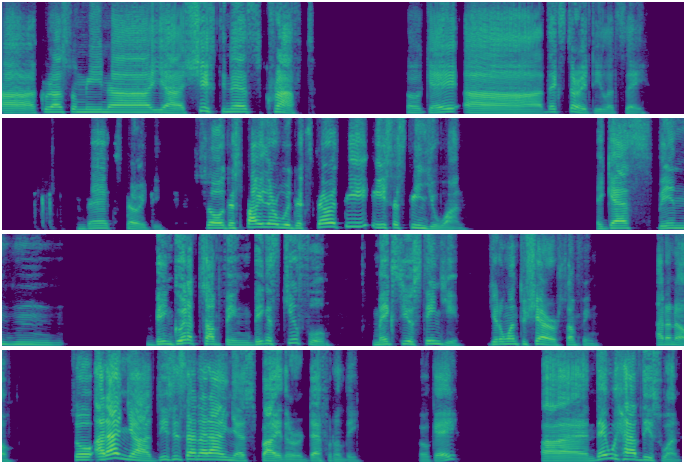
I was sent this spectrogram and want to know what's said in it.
uh, could also mean yeah, shiftiness, craft. Okay, uh, dexterity, let's say. Dexterity. So the spider with dexterity is a stingy one. I guess being being good at something, being skillful makes you stingy. You don't want to share something. I don't know. So araña, this is an araña spider, definitely. Okay. and then we have this one.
